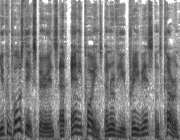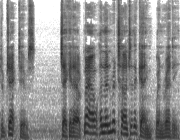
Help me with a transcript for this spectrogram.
You can pause the experience at any point and review previous and current objectives. Check it out now and then return to the game when ready.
